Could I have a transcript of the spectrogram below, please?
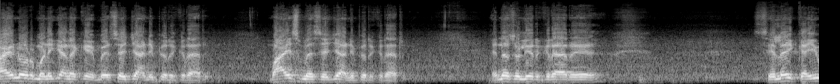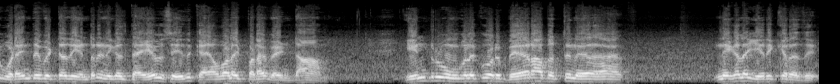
பதினோரு மணிக்கு எனக்கு மெசேஜ் அனுப்பியிருக்கிறாரு. வாய்ஸ் மெசேஜ் அனுப்பியிருக்கிறார். என்ன சொல்லியிருக்கிறாரு? சிலை கை உடைந்து விட்டது என்று நீங்கள் தயவு செய்து கவலைப்பட வேண்டாம். இன்று உங்களுக்கு ஒரு பேராபத்து நிகழ இருக்கிறது.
